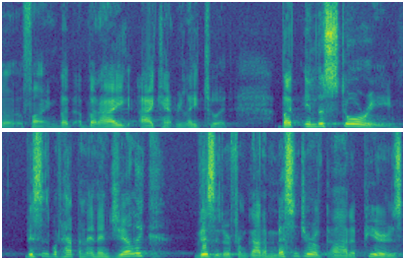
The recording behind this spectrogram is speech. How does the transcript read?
uh, fine. But, but I, I can't relate to it. But in the story, this is what happened an angelic visitor from God, a messenger of God, appears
